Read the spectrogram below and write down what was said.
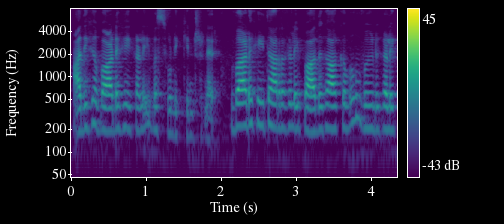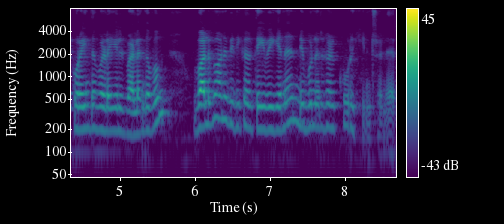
அதிக வாடகைகளை வசூலிக்கின்றனர். வாடகைதாரர்களை பாதுகாக்கவும் வீடுகளை குறைந்த விலையில் வழங்கவும் வலுவான விதிகள் தேவை என நிபுணர்கள் கூறுகின்றனர்.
